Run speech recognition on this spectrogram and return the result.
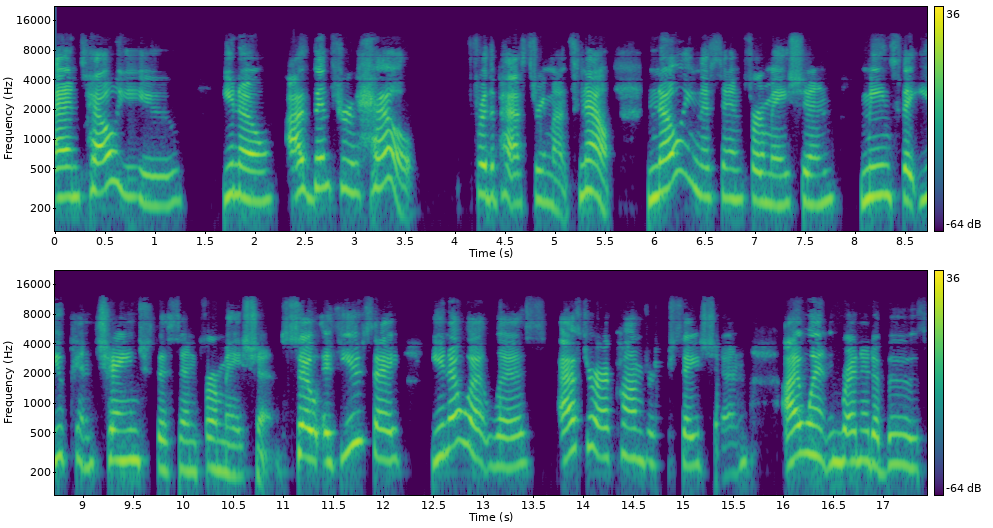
and tell you you know i've been through hell for the past three months. Now knowing this information means that you can change this information. So if you say you know what liz? After our conversation i went and rented a booth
